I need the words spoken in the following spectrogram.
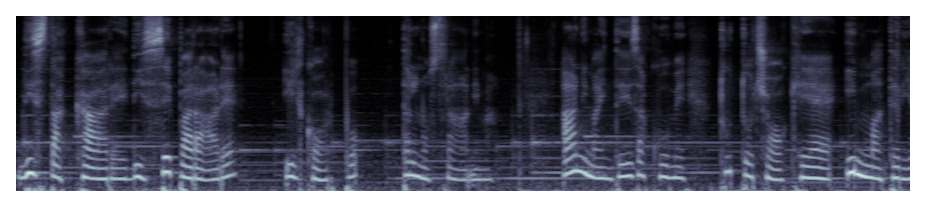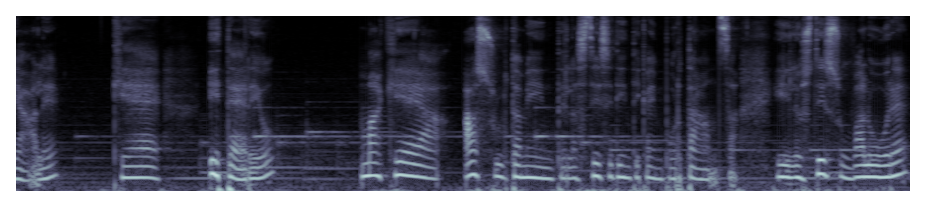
distaccare, di separare il corpo dalla nostra anima. Anima intesa come tutto ciò che è immateriale, che è etereo, ma che ha assolutamente la stessa identica importanza e lo stesso valore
